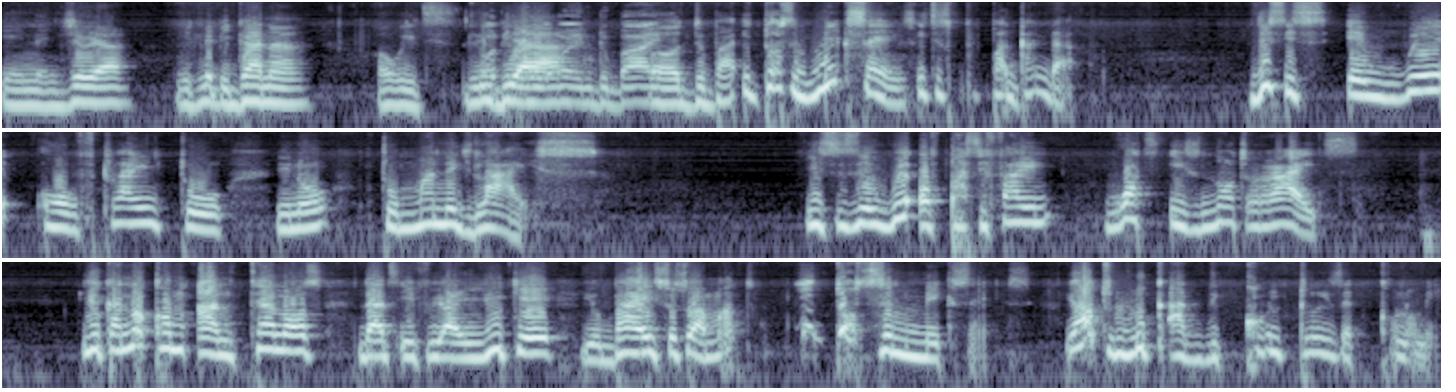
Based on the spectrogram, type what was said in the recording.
in Nigeria with maybe Ghana or with Libya or in Dubai. or Dubai. It doesn't make sense. It is propaganda. This is a way of trying to, you know, to manage lies. It is a way of pacifying what is not right. You cannot come and tell us that if you are in UK, you buy so so amount. It doesn't make sense. You have to look at the country's economy.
